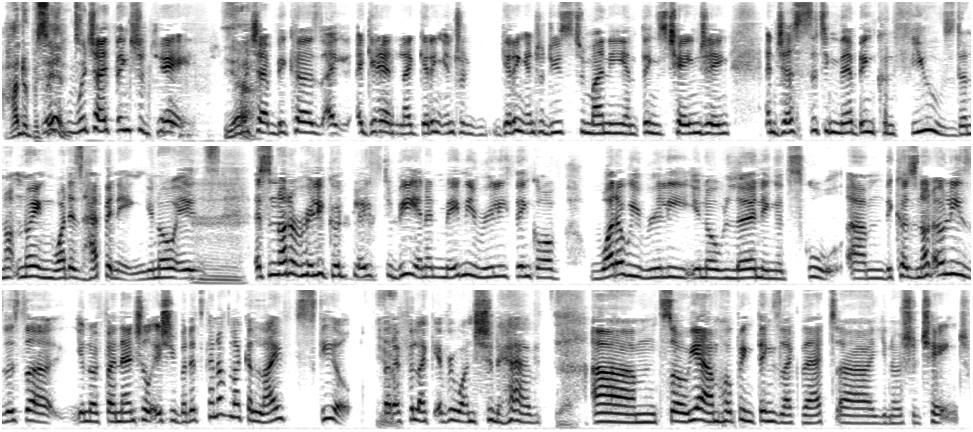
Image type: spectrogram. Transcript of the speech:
Hundred Which, percent. which I think should change. Yeah. Which I, because I, again, like getting intro, getting introduced to money and things changing and just sitting there being confused and not knowing what is happening, you know, it's, Mm. it's not a really good place to be. And it made me really think of what are we really, you know, learning at school? Um, because not only is this a, you know, financial issue, but it's kind of like a life skill. That I feel like everyone should have. Yeah. Um, so yeah, I'm hoping things like that, uh, you know, should change.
